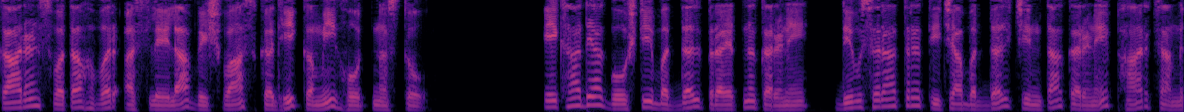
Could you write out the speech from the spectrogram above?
कारण स्वतःवर असलेला विश्वास कधी कमी होत नसतो. एखाद्या गोष्टीबद्दल प्रयत्न करणे दिवसरात्र तिच्याबद्दल चिंता करणे फार चांगले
